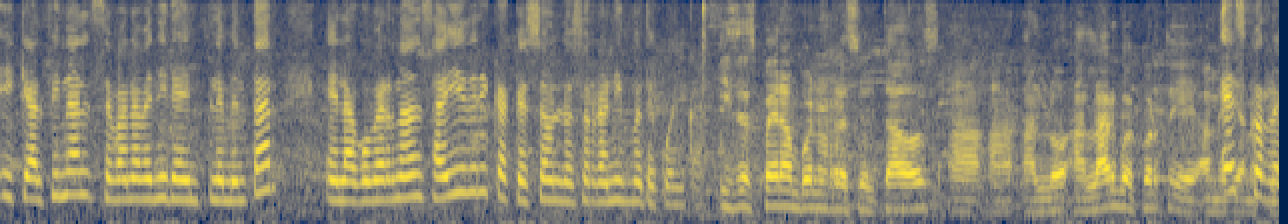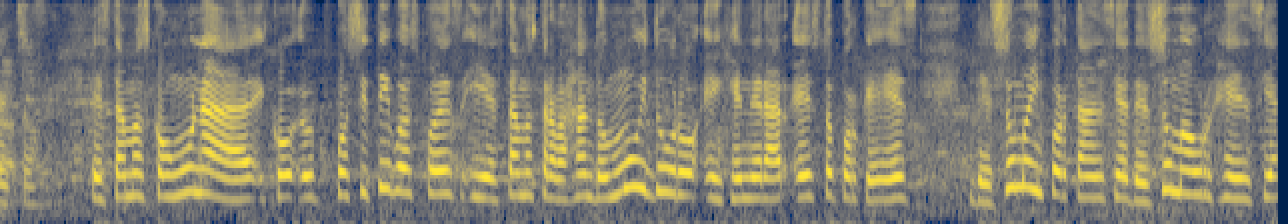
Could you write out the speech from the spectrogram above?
y que al final se van a venir a implementar en la gobernanza hídrica, que son los organismos de cuencas. Y se esperan buenos resultados a, a, largo, a corto y a mediano Es correcto. Estamos con una positivos pues y estamos trabajando muy duro en generar esto porque es de suma importancia, de suma urgencia,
